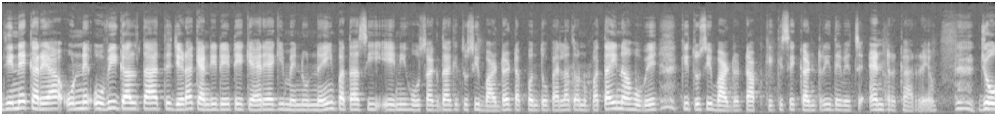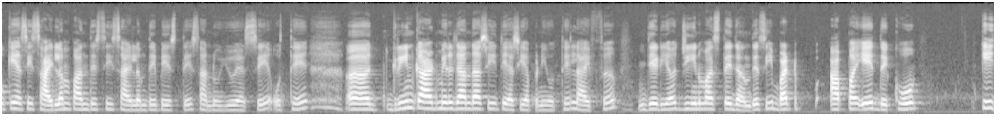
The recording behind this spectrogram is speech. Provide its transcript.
ਜਿਹਨੇ ਕਰਿਆ, ਉਹਨੇ, ਉਹ ਵੀ ਗਲਤ ਆ ਤੇ ਜਿਹੜਾ ਕੈਂਡੀਡੇਟ ਇਹ ਕਹਿ ਰਿਹਾ ਕਿ ਮੈਨੂੰ ਨਹੀਂ ਪਤਾ ਸੀ, ਇਹ ਨਹੀਂ ਹੋ ਸਕਦਾ ਕਿ ਤੁਸੀਂ ਬਾਰਡਰ ਟੱਪਣ ਤੋਂ ਪਹਿਲਾਂ ਤੁਹਾਨੂੰ ਪਤਾ ਹੀ ਨਾ ਹੋਵੇ ਕਿ ਤੁਸੀਂ ਬਾਰਡਰ ਟੱਪ ਕੇ ਕਿਸੇ ਕੰਟਰੀ ਦੇ ਵਿੱਚ ਐਂਟਰ ਕਰ ਰਹੇ ਹੋ। ਜੋ ਕਿ ਅਸੀਂ ਸਾਈਲਮ ਪਾਉਂਦੇ ਸੀ ਸਾਈਲਮ ਦੇ ਬੇਸ ਤੇ ਸਾਨੂੰ ਯੂ ਐਸ ਏ ਉੱਥੇ ਗ੍ਰੀਨ ਕਾਰਡ ਮਿਲ ਜਾਂਦਾ ਸੀ ਤੇ ਅਸੀਂ ਆਪਣੀ ਉੱਥੇ ਲਾਈਫ ਜਿਹੜੀ ਆ ਉਹ ਜੀਣ ਵਾਸਤੇ ਜਾਂਦੇ ਸੀ। ਬਟ ਆਪਾਂ ਇਹ ਦੇਖੋ ਕਿ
